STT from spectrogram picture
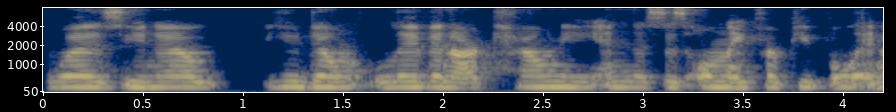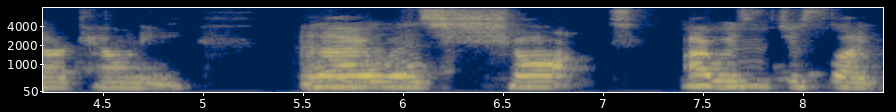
was, you know, you don't live in our county and this is only for people in our county. And oh, I was shocked. Mm-hmm. I was just like,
